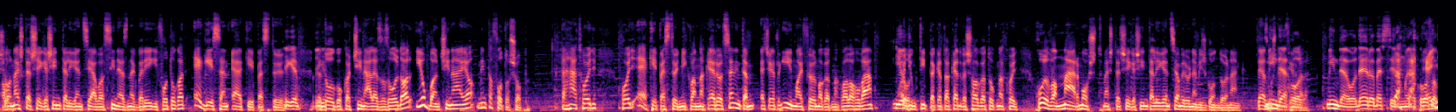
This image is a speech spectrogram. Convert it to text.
ahol mesterséges intelligenciával színeznek be régi fotókat, egészen elképesztő igen, dolgokat igen. csinál ez az oldal, jobban csinálja, mint a Photoshop. Tehát, hogy, hogy elképesztő, hogy mik vannak erről. Szerintem esetleg ír majd föl magadnak valahová, Jó. adjunk tippeket a kedves hallgatóknak, hogy hol van már most mesterséges intelligencia, amiről nem is gondolnánk. De ez mindenhol. Most mindenhol, de erről beszélünk majd, akkor hozok,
